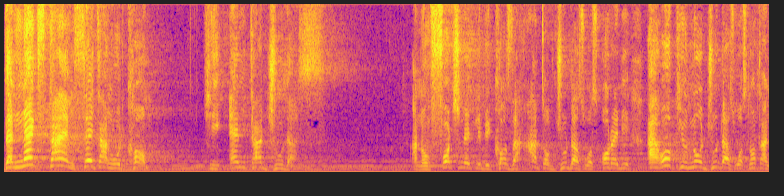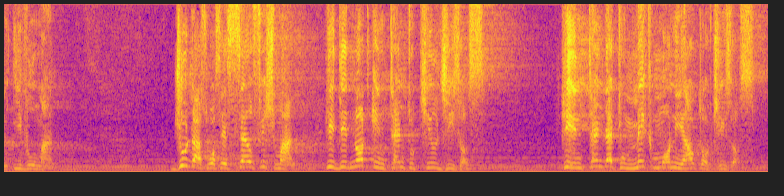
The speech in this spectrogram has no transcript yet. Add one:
The next time Satan would come he entered Judas and unfortunately, because the heart of Judas was already, I hope you know Judas was not an evil man. Judas was a selfish man. He did not intend to kill Jesus. He intended to make money out of Jesus.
